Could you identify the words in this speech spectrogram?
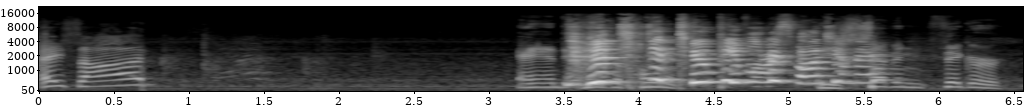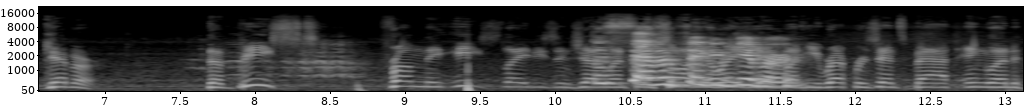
Hey, side. And Did two people respond to him there? Seven-figure gibber, the beast from the east, ladies and gentlemen. The seven-figure gibber. But he represents Bath, England.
